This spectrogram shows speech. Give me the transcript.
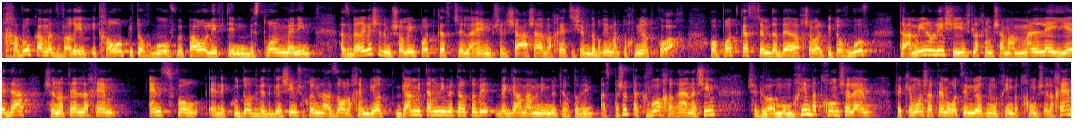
חוו כמה דברים, התחרו בפיתוח גוף, ב powerlifting, בסטרונגמנים, אז ברגע שאתם שומעים פודקאסט שלהם, של שעה, שעה וחצי, שמדברים על תוכניות כוח, או פודקאסט שמדבר עכשיו על פיתוח גוף, תאמינו לי שיש לכם שם מלא ידע שנותן לכם אין ספור אה, נקודות ודגשים שיכולים לעזור לכם להיות גם מתאמנים יותר טובים וגם מאמנים יותר טובים. אז פשוט תעקבו אחרי אנשים שכבר מומחים בתחום שלהם, וכמו שאתם רוצים להיות מומחים בתחום שלכם,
